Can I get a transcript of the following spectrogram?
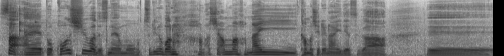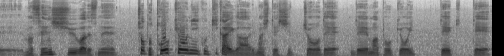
さあ、えっ、ー、と、今週はですね、もう釣りの場の話あんまないかもしれないですが、えー、まあ、先週はですね、ちょっと東京に行く機会がありまして、出張で。で、まあ、東京行ってきて、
